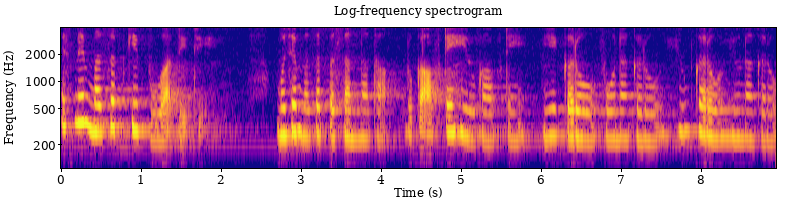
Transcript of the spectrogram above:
اس میں مذہب کی بو آتی تھی۔ مجھے مذہب پسند نہ تھا۔ رکاوٹیں ہی رکاوٹیں۔ یہ کرو، وہ نہ کرو، یوں کرو، یوں نہ کرو۔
